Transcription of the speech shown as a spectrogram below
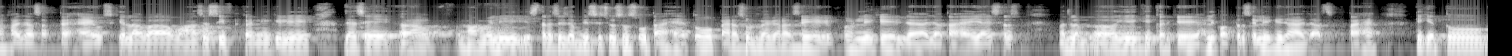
रखा जा सकता है। उसके अलावा वहाँ से शिफ्ट करने के लिए जैसे नॉर्मली इस तरह से जब भी सिचुएशंस होता है तो पैरासूट वगैरह से लेके जाया जाता है या इस तरह मतलब ये के करके हेलीकॉप्टर से लेके जाया जा सकता है ठीक है? तो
